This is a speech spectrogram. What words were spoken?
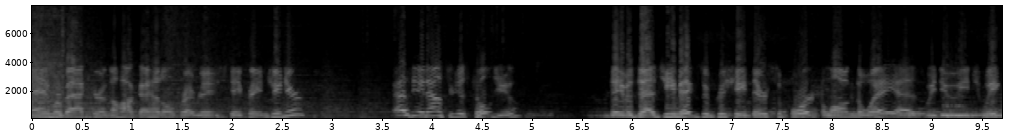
And we're back here in the Hawkeye Huddle. Brett Ridge, Dave Creighton Jr. As the announcer just told you, David's at G-Migs. We appreciate their support along the way as we do each week.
